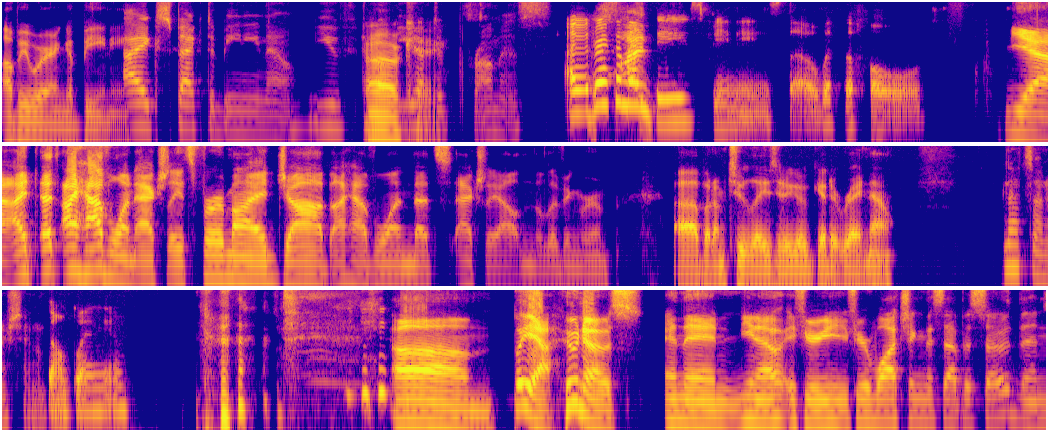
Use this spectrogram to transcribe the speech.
I'll be wearing a beanie. I expect a beanie now. You've you have Okay. to promise. I'd recommend I- these beanies though, with the fold. yeah, I I- I have one actually. It's for my job. I have one that's actually out in the living room, uh, but I'm too lazy to go get it right now. That's understandable. Don't blame you. um, but yeah, who knows? And then you know, if you're if you're watching this episode, then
